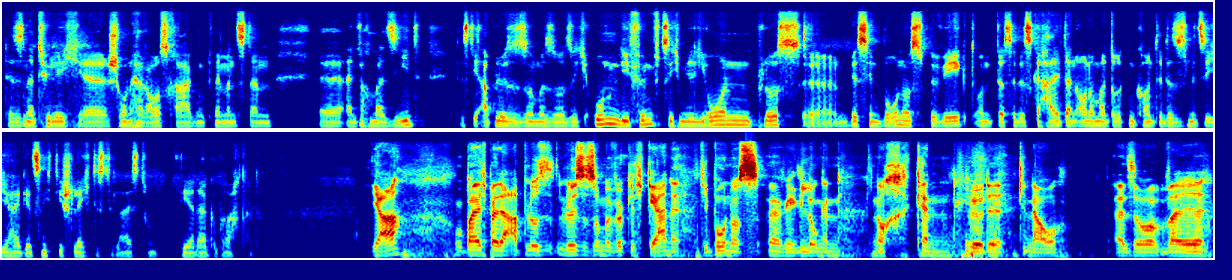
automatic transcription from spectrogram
das ist natürlich äh, schon herausragend, wenn man es dann äh, einfach mal sieht, dass die Ablösesumme so sich um die 50 Millionen plus äh, ein bisschen Bonus bewegt und dass er das Gehalt dann auch nochmal drücken konnte. Das ist mit Sicherheit jetzt nicht die schlechteste Leistung, die er da gebracht hat. Ja, wobei ich bei der Ablösesumme wirklich gerne die Bonusregelungen noch kennen würde, genau. Also, weil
